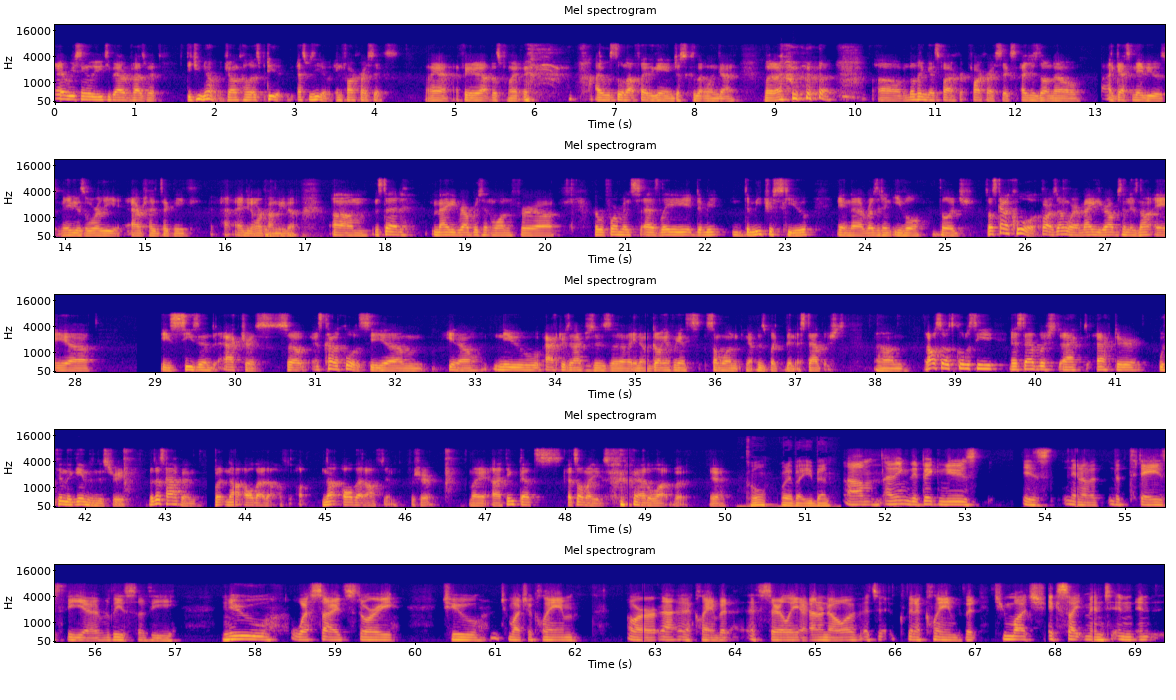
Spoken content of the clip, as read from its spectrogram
Every single YouTube advertisement. Did you know Giancarlo Esposito, Esposito in Far Cry 6? Oh yeah, I figured it out at this point. I will still not play the game just because that one guy. But um, nothing against Far, Far Cry 6. I just don't know I guess maybe it was maybe it was a worthy advertising technique. I didn't work on me though. Um, instead, Maggie Robertson won for uh, her performance as Lady Dimitrescu in uh, Resident Evil Village. So that's kind of cool. As far as I'm aware, Maggie Robertson is not a uh, a seasoned actress, so it's kind of cool to see um, you know new actors and actresses uh, you know going up against someone you know, who's like been established. Um, and also, it's cool to see an established act, actor within the games industry. That does happen, but not all that often, not all that often for sure. My, I think that's that's all my news. I had a lot, but yeah. Cool. What about you, Ben? Um, I think the big news is you know the, the today's the uh, release of the new West Side Story to to much acclaim or not an acclaim, but necessarily, I don't know if it's been acclaimed, but too much excitement in, in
